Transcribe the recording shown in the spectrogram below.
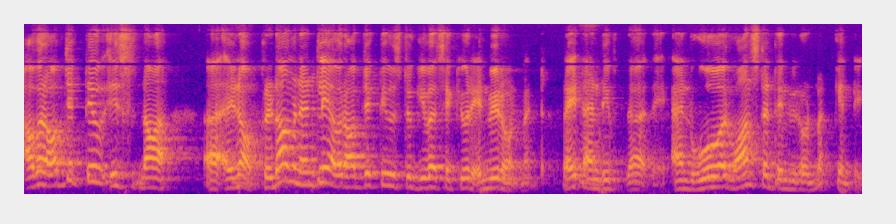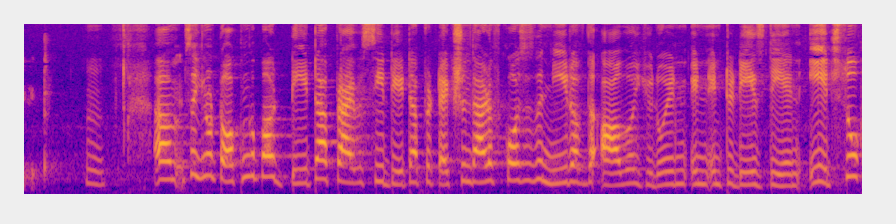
our objective is not, uh, you know, predominantly our objective is to give a secure environment, right? And if uh, and whoever wants that environment can take it. Um, so, you know, talking about data privacy, data protection, that of course is the need of the hour, you know, in, in, in today's day and age. So,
